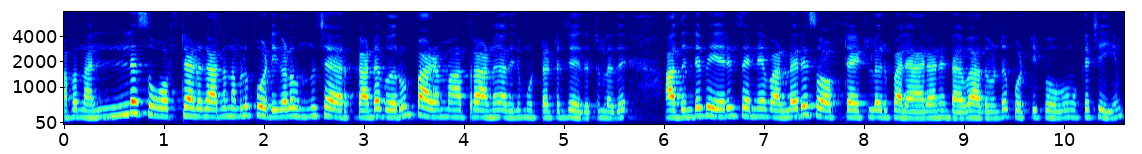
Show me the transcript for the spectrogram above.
അപ്പോൾ നല്ല സോഫ്റ്റാണ് കാരണം നമ്മൾ പൊടികളൊന്നും ചേർക്കാണ്ട് വെറും പഴം മാത്രമാണ് അതിൽ മുട്ടട്ട് ചെയ്തിട്ടുള്ളത്. അതിന്റെ പേരിൽ തന്നെ വളരെ സോഫ്റ്റ് ആയിട്ടുള്ള ഒരു പലഹാരമാണ് ഉണ്ടാവുക അതുകൊണ്ട് പൊട്ടിപ്പോവും ഒക്കെ ചെയ്യും.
